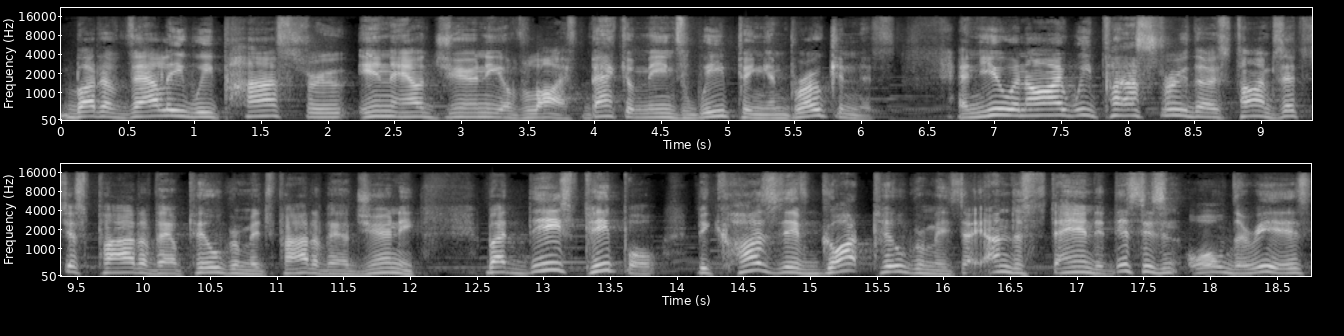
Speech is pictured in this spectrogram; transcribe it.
but a valley we pass through in our journey of life. Baca means weeping and brokenness. And you and I, we pass through those times. That's just part of our pilgrimage, part of our journey. But these people, because they've got pilgrimage, they understand it. This isn't all there is.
